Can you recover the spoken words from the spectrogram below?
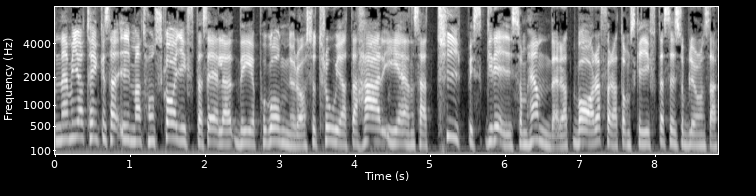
nej, men jag tänker så här, i och med att hon ska gifta sig, eller det är på gång nu då, så tror jag att det här är en så här typisk grej som händer. Att bara för att de ska gifta sig så blir hon så här,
